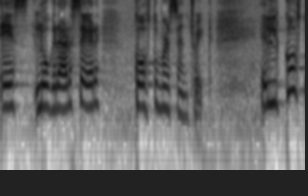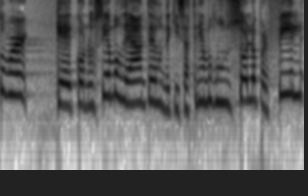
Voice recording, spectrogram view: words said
es lograr ser customer centric. El customer que conocíamos de antes, donde quizás teníamos un solo perfil,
